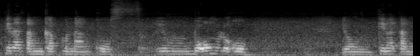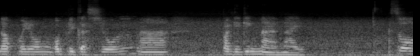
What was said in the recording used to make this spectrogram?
tinatanggap mo ng kus, yung buong loob. Yung tinatanggap mo yung obligasyon na pagiging nanay. So,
